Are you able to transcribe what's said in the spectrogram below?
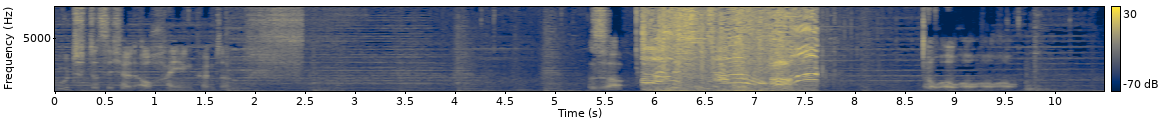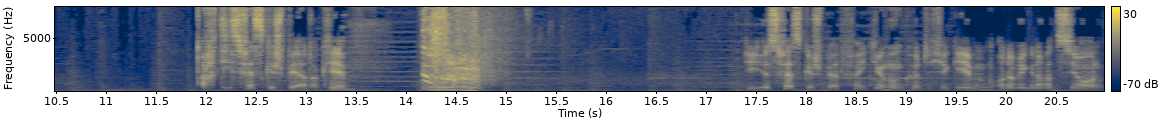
gut, dass ich halt auch heilen könnte. So. Oh, oh, oh, oh, oh. Ach, die ist festgesperrt, okay. Die ist festgesperrt. Verjüngung könnte ich hier geben oder Regeneration.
